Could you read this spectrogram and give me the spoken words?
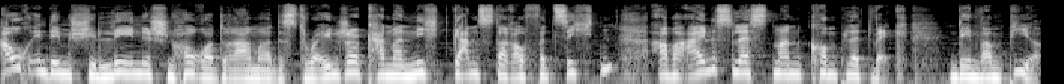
Auch in dem chilenischen Horrordrama The Stranger kann man nicht ganz darauf verzichten, aber eines lässt man komplett weg, den Vampir.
